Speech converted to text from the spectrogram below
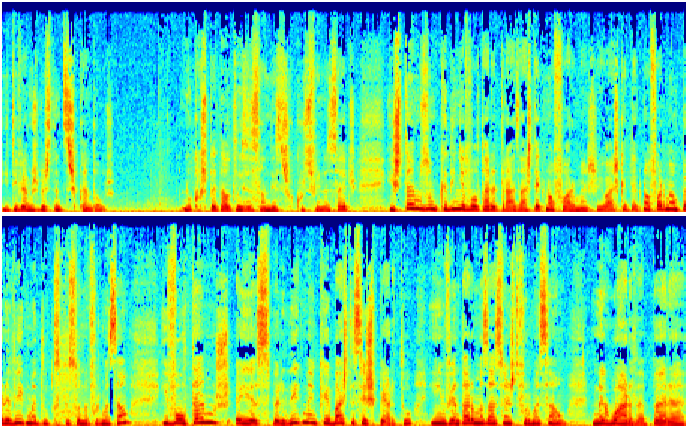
e tivemos bastantes escândalos no que respeita à utilização desses recursos financeiros e estamos um bocadinho a voltar atrás às tecnoformas. Eu acho que a tecnoforma é um paradigma do que se passou na formação e voltamos a esse paradigma em que basta ser esperto e inventar umas ações de formação na guarda para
